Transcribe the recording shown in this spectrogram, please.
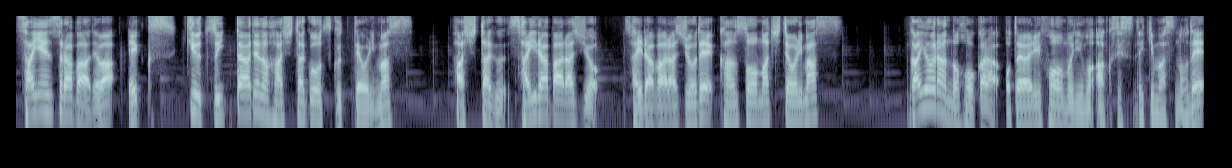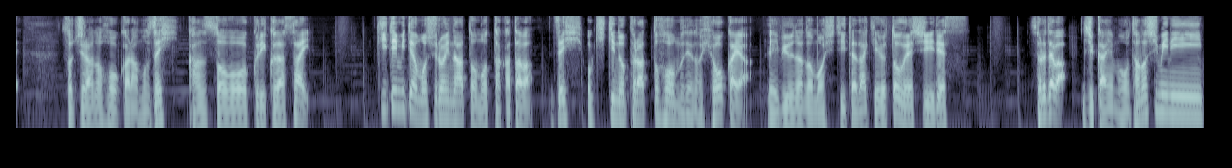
サイエンスラバーでは X、旧 Twitter でのハッシュタグを作っております。ハッシュタグ、サイラバラジオ、サイラバラジオで感想をお待ちしております。概要欄の方からお便りフォームにもアクセスできますので、そちらの方からもぜひ感想をお送りください。聞いてみて面白いなと思った方は、ぜひお聞きのプラットフォームでの評価やレビューなどもしていただけると嬉しいです。それでは次回もお楽しみに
